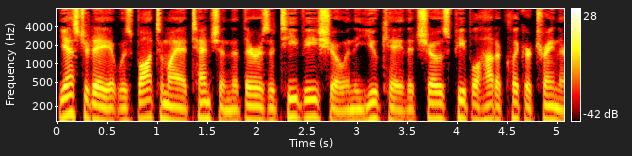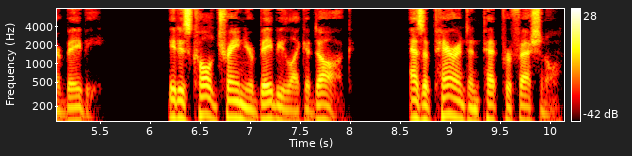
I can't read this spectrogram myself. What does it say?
Yesterday it was brought to my attention that there is a TV show in the UK that shows people how to clicker train their baby. It is called Train Your Baby Like a Dog. As a parent and pet professional,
